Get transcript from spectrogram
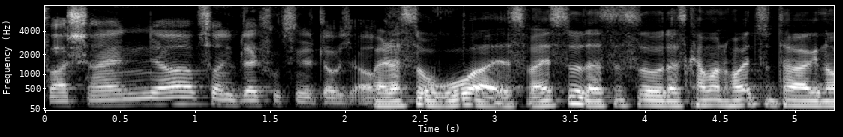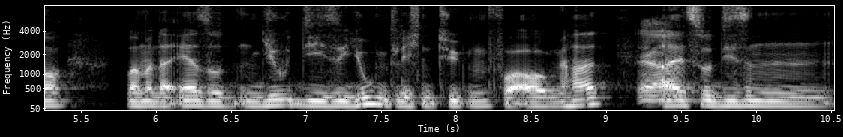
wahrscheinlich, ja, Sonny Black funktioniert, glaube ich, auch. Weil das so roher ist, weißt du? Das ist so, das kann man heutzutage noch, weil man da eher so diese jugendlichen Typen vor Augen hat, Ja. als so diesen.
